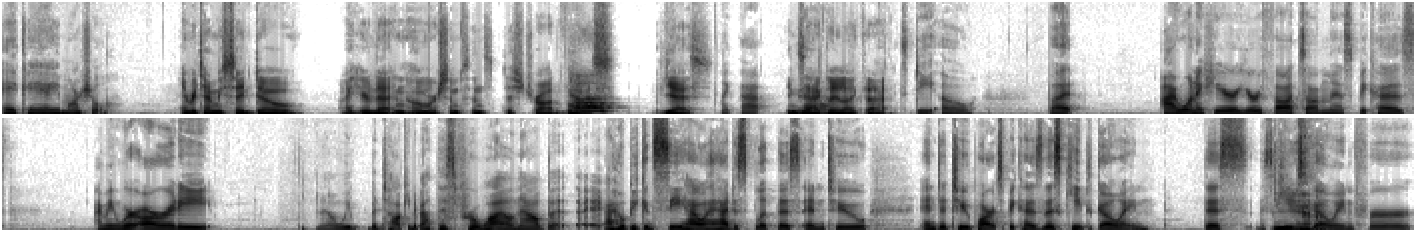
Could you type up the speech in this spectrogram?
aka Marshall? Every time you say doe, I hear that in Homer Simpson's distraught voice. Yes, Like that? exactly No, like that. it's D O. But I want to hear your thoughts on this because I mean, we're already you know, we've been talking about this for a while now, but I- hope you can see how I had to split this into into two parts because this keeps going. This this keeps Yeah. going for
